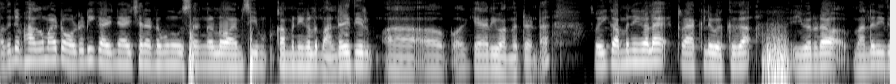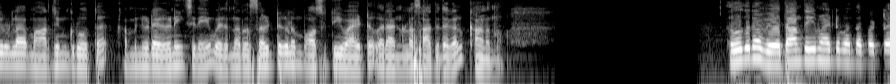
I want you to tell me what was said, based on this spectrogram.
അതിന്റെ ഭാഗമായിട്ട് ഓൾറെഡി കഴിഞ്ഞ ആഴ്ച രണ്ട് മൂന്ന് ദിവസങ്ങളിൽ ഒ എം സി കമ്പനികൾ നല്ല രീതിയിൽ കയറി വന്നിട്ടുണ്ട്. സോ ഈ കമ്പനികളെ ട്രാക്കിൽ വെക്കുക ഇവരുടെ നല്ല രീതിയിലുള്ള മാർജിൻ ഗ്രോത്ത് കമ്പനിയുടെ ഏണിങ്സിനെയും വരുന്ന റിസൾട്ടുകളും പോസിറ്റീവായിട്ട് വരാനുള്ള സാധ്യതകൾ കാണുന്നു. അതുപോലെ തന്നെ വേദാന്തയുമായിട്ട് ബന്ധപ്പെട്ട്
